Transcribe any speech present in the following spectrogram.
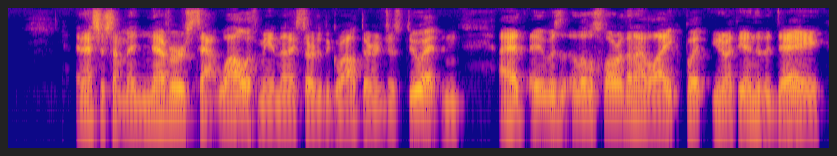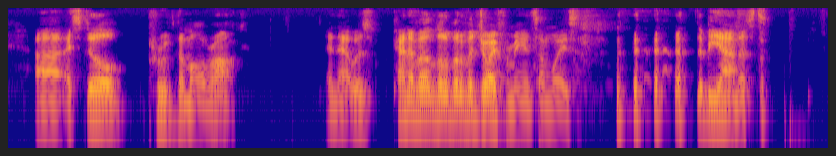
And that's just something that never sat well with me. And then I started to go out there and just do it. And I had it was a little slower than I like, but you know, at the end of the day, uh, I still proved them all wrong and that was kind of a little bit of a joy for me in some ways, to be honest.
